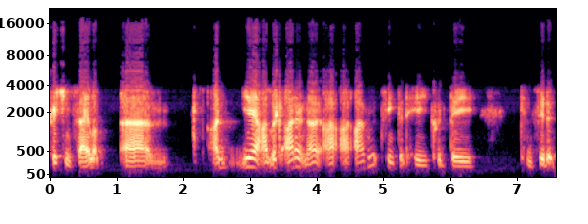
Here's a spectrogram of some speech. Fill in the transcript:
Christian Salem. Um, I, yeah, I, look, I don't know. I, I, I would think that he could be considered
